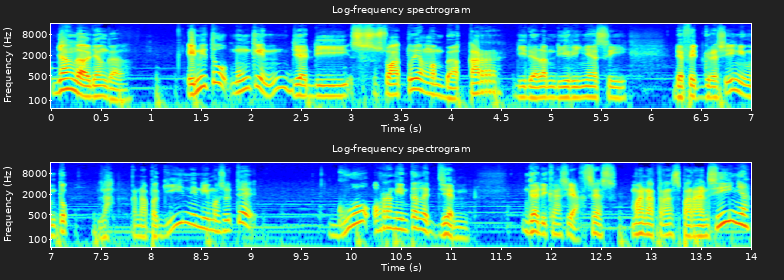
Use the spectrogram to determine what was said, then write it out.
janggal janggal. Ini tuh mungkin jadi sesuatu yang membakar di dalam dirinya si David Grace ini untuk lah kenapa gini nih? Maksudnya gue orang intelijen nggak dikasih akses. Mana transparansinya?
